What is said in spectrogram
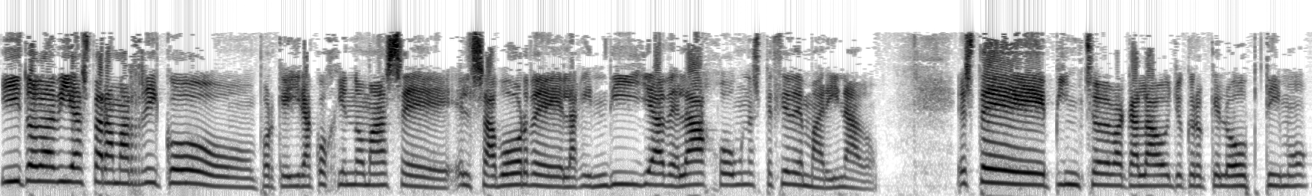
y todavía estará más rico porque irá cogiendo más eh, el sabor de la guindilla, del ajo, una especie de marinado. Este pincho de bacalao yo creo que lo óptimo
